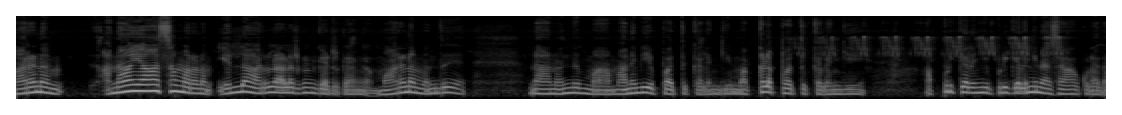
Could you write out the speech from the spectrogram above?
மரணம் அனாயாச மரணம் எல்லா அருளாளர்களும் கேட்டிருக்காங்க. மரணம் வந்து நான் வந்து ம மனைவியை பார்த்து கலங்கி மக்களை பார்த்து கலங்கி அப்படி கலங்கி இப்படி கலங்கி நான் சாகக்கூடாது.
